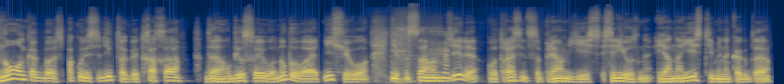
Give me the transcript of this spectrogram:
Но он как бы спокойно сидит, так говорит, ха-ха, да, убил своего. Ну, бывает, ничего. Нет, на самом деле вот разница прям есть, серьезная. И она есть именно когда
